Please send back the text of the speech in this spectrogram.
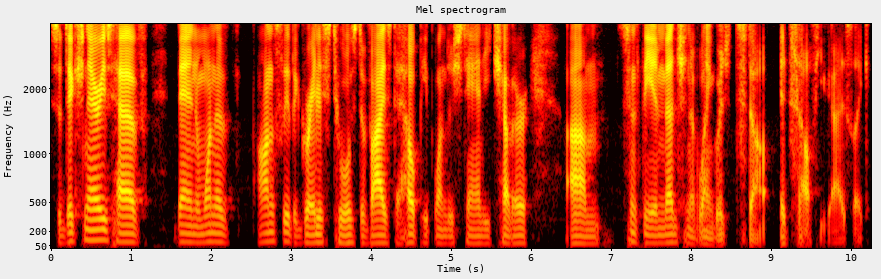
So, dictionaries have been one of honestly the greatest tools devised to help people understand each other um, since the invention of language itself, you guys. Like,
